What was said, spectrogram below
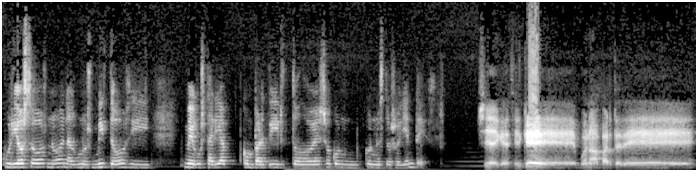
curiosos, ¿no? en algunos mitos y, me gustaría compartir todo eso con, con nuestros oyentes. Sí, hay que decir que, bueno, aparte de,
